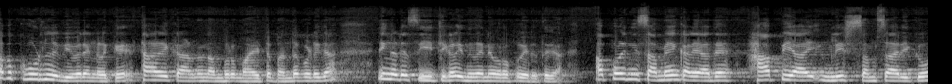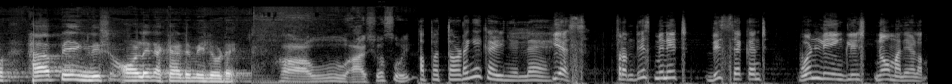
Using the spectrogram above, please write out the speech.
അപ്പോൾ കൂടുതൽ വിവരങ്ങൾക്ക് താഴെ കാണുന്ന നമ്പറുമായിട്ട് ബന്ധപ്പെടുക. നിങ്ങളുടെ സീറ്റുകൾ ഇന്ന് തന്നെ ഉറപ്പുവരുത്തുക അപ്പോൾ ഇനി സമയം കളയാതെ ഹാപ്പിയായി ഇംഗ്ലീഷ് സംസാരിക്കൂ. ഹാപ്പി ഇംഗ്ലീഷ് ഓൺലൈൻ അക്കാഡമിയിലൂടെ. ആശ്വാസമായി. അപ്പൊ തുടങ്ങിക്കഴിഞ്ഞല്ലേ? Yes from this minute this second only English no Malayalam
